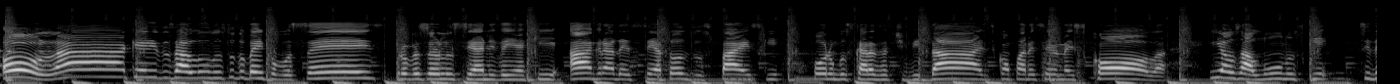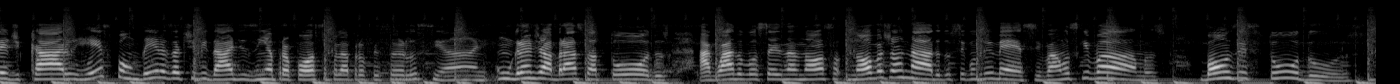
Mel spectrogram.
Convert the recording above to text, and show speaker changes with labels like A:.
A: Olá, queridos alunos, tudo bem com vocês? Professor Luciane vem aqui agradecer a todos os pais que foram buscar as atividades, compareceram na escola e aos alunos que se dedicaram e responderam as atividades proposta pela professora Luciane. Um grande abraço a todos. Aguardo vocês na nossa nova jornada do segundo trimestre. Vamos que vamos. Bons estudos!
